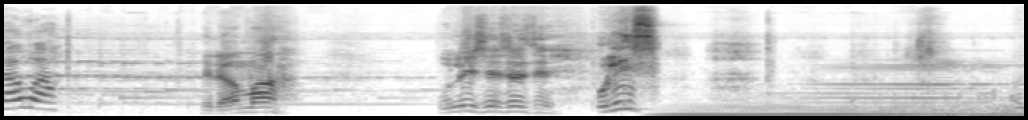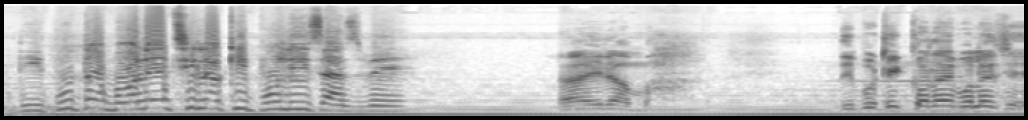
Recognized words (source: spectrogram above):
का हुआ রামা পুলিশ এসেছে পুলিশ দীপু তো বলেছিল কি পুলিশ আসবে হ্যাঁ রামা দীপু ঠিক কথাই বলেছে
